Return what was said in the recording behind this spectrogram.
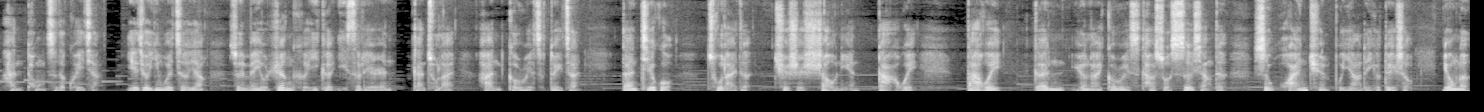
和铜制的盔甲。也就因为这样，所以没有任何一个以色列人敢出来和 Goliath 对战。但结果出来的却是少年大卫，大卫。跟原来 Goliath 他所设想的是完全不一样的一个对手，用了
